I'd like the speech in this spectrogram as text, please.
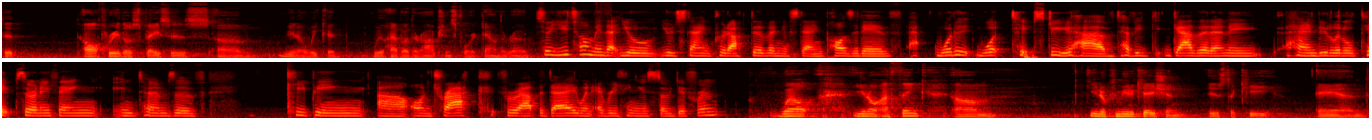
that all three of those spaces, um, you know, we could we'll have other options for it down the road. So you told me that you're you're staying productive and you're staying positive. What what tips do you have? Have you gathered any handy little tips or anything in terms of keeping uh, on track throughout the day when everything is so different? Well, you know, I think um, you know communication is the key, and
